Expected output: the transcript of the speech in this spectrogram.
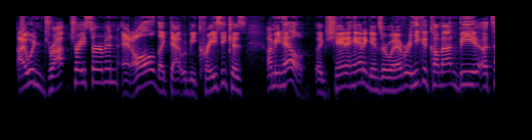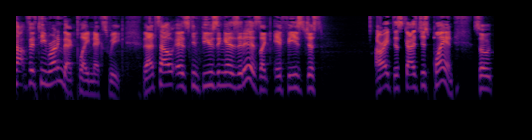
I wouldn't drop Trey Sermon at all. Like that would be crazy because I mean, hell, like Shanahanigans or whatever, he could come out and be a top 15 running back play next week. That's how as confusing as it is. Like if he's just all right, this guy's just playing. So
